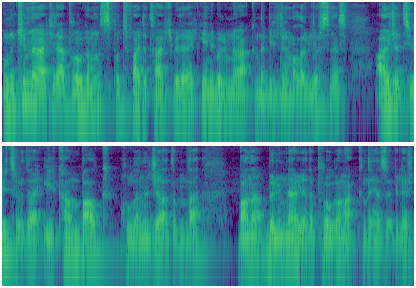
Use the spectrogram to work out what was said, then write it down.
Bunu Kim Merak Eder programını Spotify'da takip ederek yeni bölümler hakkında bildirim alabilirsiniz. Ayrıca Twitter'da İlkan Balk kullanıcı adımda bana bölümler ya da program hakkında yazabilir.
